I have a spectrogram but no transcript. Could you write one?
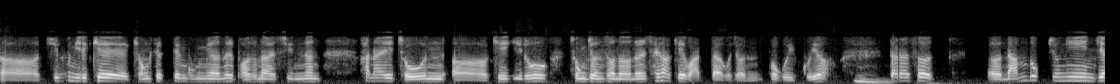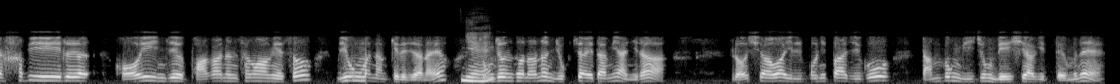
어, 지금 이렇게 경색된 국면을 벗어날 수 있는 하나의 좋은 어, 계기로 종전 선언을 생각해 왔다고 저는 보고 있고요. 음. 따라서 어, 남북 중이 이제 합의를 거의 이제 봐가는 상황에서 미국만 남게 되잖아요. 예. 종전 선언은 육자회담이 아니라 러시아와 일본이 빠지고 남북 미중 내시하기 때문에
